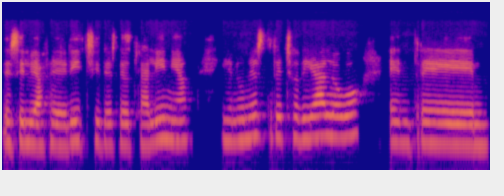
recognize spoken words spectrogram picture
de Silvia Federici desde otra línea, y en un estrecho diálogo entre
